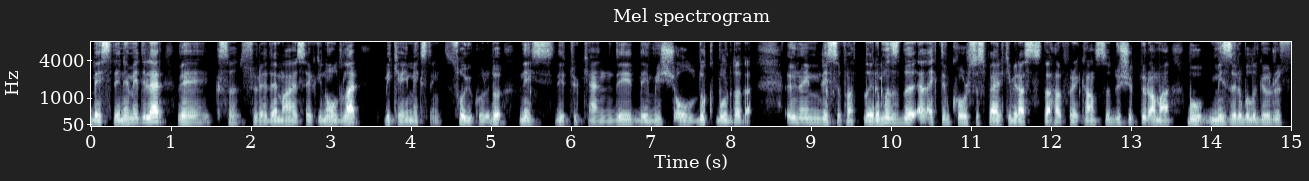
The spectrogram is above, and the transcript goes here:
beslenemediler ve kısa sürede maalesef ki ne oldular? Became extinct. Soyu kurudu, nesli tükendi demiş olduk burada da. Önemli sıfatlarımızdı. Elective courses belki biraz daha frekansı düşüktür ama bu miserable'ı görürüz,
